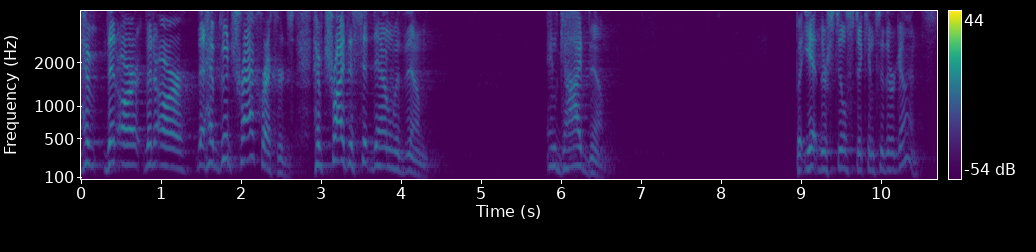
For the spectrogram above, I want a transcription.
have, that, are, that, are, that have good track records have tried to sit down with them and guide them. But yet they're still sticking to their guns.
